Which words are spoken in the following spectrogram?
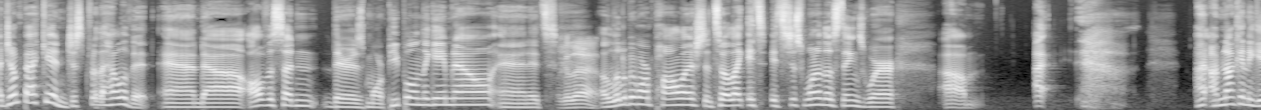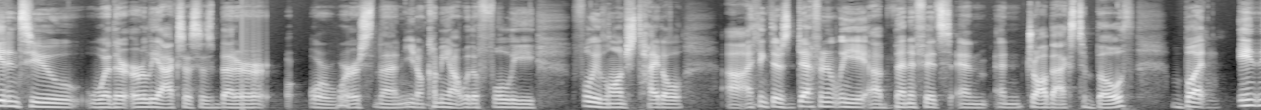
I jump back in just for the hell of it, and uh, all of a sudden, there's more people in the game now, and it's a little bit more polished. And so, like, it's it's just one of those things where, um, I. I, am not going to get into whether early access is better or worse than you know coming out with a fully fully launched title. Uh, I think there's definitely uh, benefits and and drawbacks to both, but. In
